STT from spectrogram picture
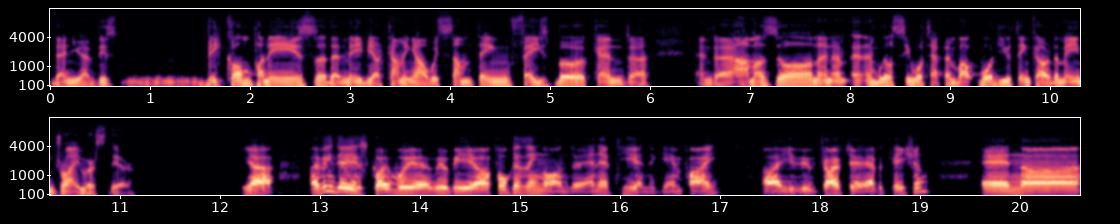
Then you have these big companies that maybe are coming out with something, Facebook and uh, and uh, Amazon, and and we'll see what happens. But what do you think are the main drivers there? Yeah, I think there is quite we will be uh, focusing on the NFT and the GameFi. Uh, if you drive the application, and uh, uh,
